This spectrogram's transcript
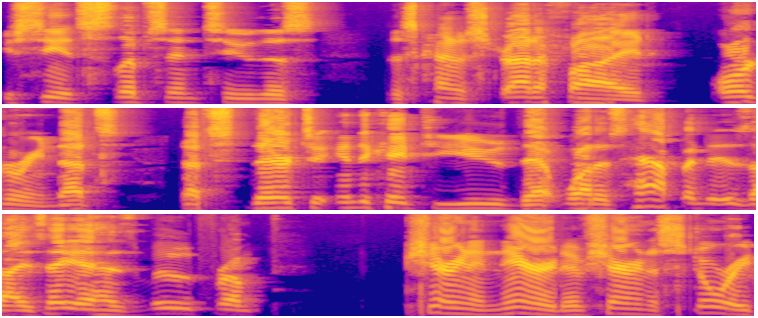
you see it slips into this, this kind of stratified ordering. That's, that's there to indicate to you that what has happened is Isaiah has moved from sharing a narrative, sharing a story,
